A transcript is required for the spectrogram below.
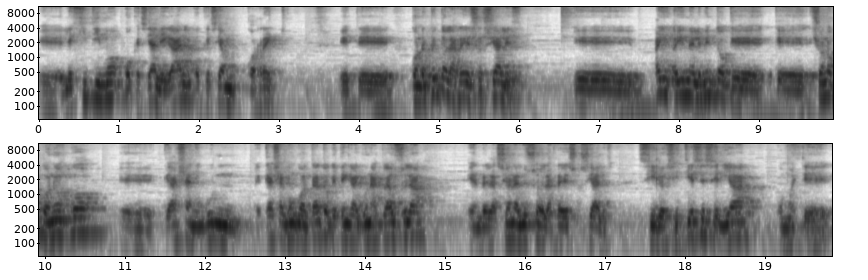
eh, legítimo o que sea legal o que sea correcto. Este, con respecto a las redes sociales, eh, hay, un elemento que, yo no conozco, eh, que, haya ningún, que haya algún contrato que tenga alguna cláusula en relación al uso de las redes sociales. Si lo existiese sería como este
